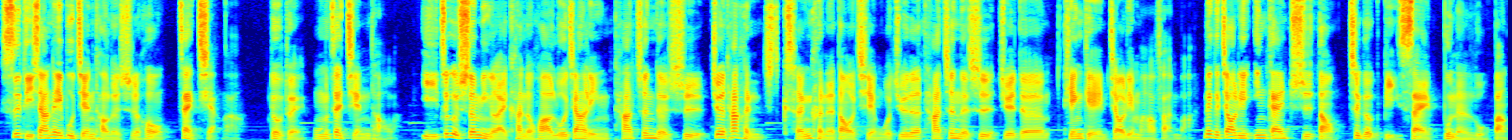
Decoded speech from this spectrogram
私底下内部检讨的时候再讲啊，对不对？我们在检讨啊。以这个声明来看的话，罗嘉玲她真的是，就是她很诚恳的道歉。我觉得她真的是觉得添给教练麻烦吧。那个教练应该知道这个比赛不能裸棒，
